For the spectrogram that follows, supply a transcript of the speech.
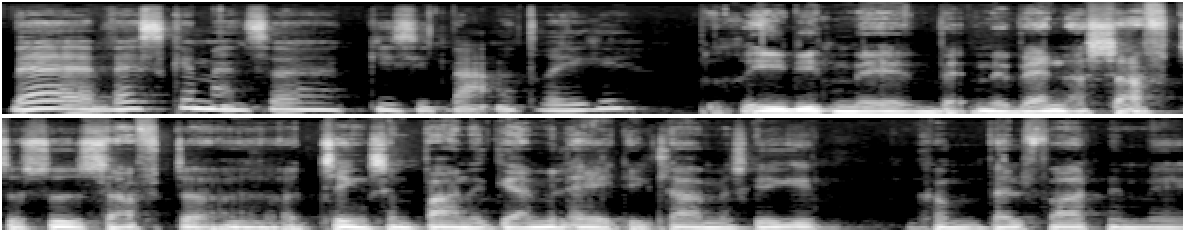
hvad, hvad skal man så give sit barn at drikke? rigeligt med, med vand og saft og søde safter mm. og ting, som barnet gerne vil have. Det er klart, man skal ikke komme valgfartende med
